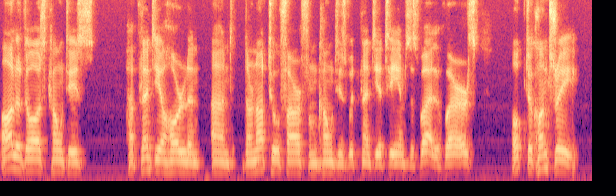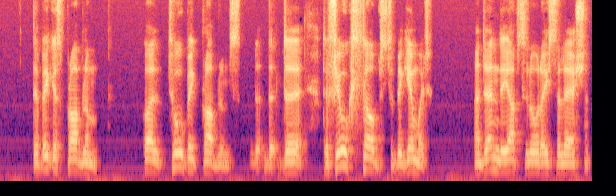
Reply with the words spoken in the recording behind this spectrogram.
all of those counties have plenty of hurling and they're not too far from counties with plenty of teams as well. Whereas up the country, the biggest problem, well, two big problems the, the, the, the few clubs to begin with, and then the absolute isolation.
